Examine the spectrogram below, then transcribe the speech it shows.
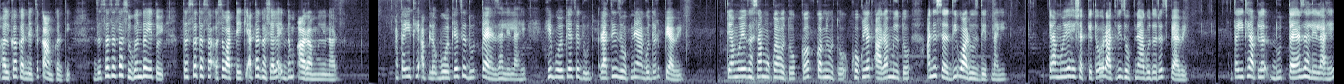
हलका करण्याचं काम करते. जसा जसा सुगंध येतोय तसं तसा असं वाटते की आता घशाला एकदम आराम मिळणार. आता इथे आपलं बोळक्याचं दूध तयार झालेलं आहे. हे बोळक्याचं दूध रात्री झोपण्या अगोदर प्यावे. त्यामुळे घसा मोकळा होतो कफ कमी होतो खोकल्यात आराम मिळतो आणि सर्दी वाढूच देत नाही. त्यामुळे हे शक्यतो रात्री झोपण्या अगोदरच प्यावे. आता इथे आपलं दूध तयार झालेलं आहे.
